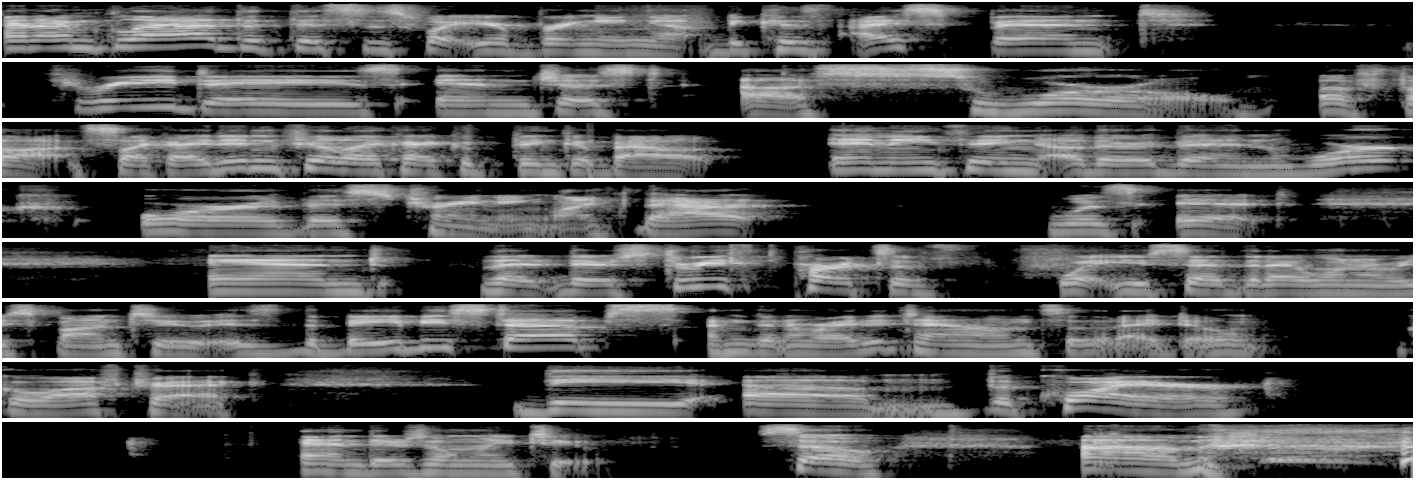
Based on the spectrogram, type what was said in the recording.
and I'm glad that this is what you're bringing up because I spent three days in just a swirl of thoughts. Like I didn't feel like I could think about anything other than work or this training. Like that was it. And th- there's three parts of what you said that I want to respond to is the baby steps. I'm going to write it down so that I don't go off track. The um the choir and there's only two. So um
